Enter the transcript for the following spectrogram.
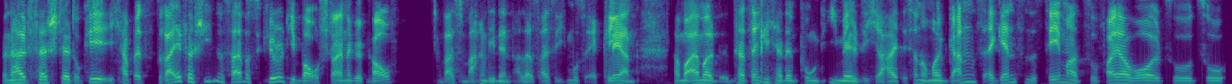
wenn er halt feststellt, okay, ich habe jetzt drei verschiedene Cybersecurity-Bausteine gekauft. Was machen die denn alles? Das heißt, ich muss erklären. Da haben wir einmal tatsächlich ja den Punkt E-Mail-Sicherheit. Ist ja nochmal ein ganz ergänzendes Thema zu Firewall, zu, zu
